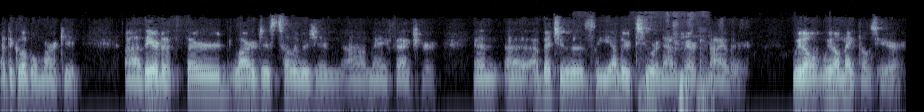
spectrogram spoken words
at the global market. Uh, they are the third largest television uh, manufacturer, and uh, I bet you the, the other two are not American either. We don't we don't make those here,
